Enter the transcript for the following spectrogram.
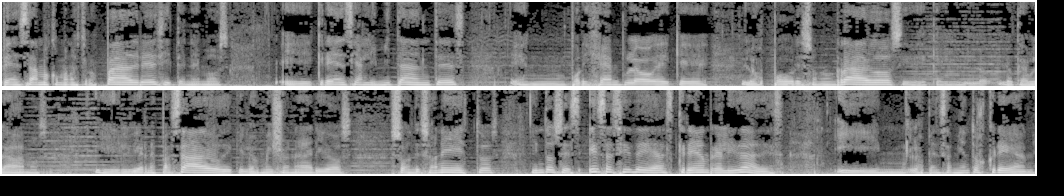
pensamos como nuestros padres y tenemos eh, creencias limitantes, en, por ejemplo, de que los pobres son honrados y de que lo, lo que hablábamos eh, el viernes pasado, de que los millonarios son deshonestos. Y entonces esas ideas crean realidades. y mm, los pensamientos crean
